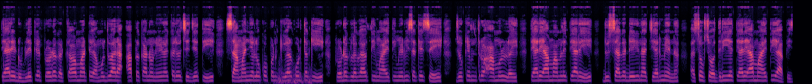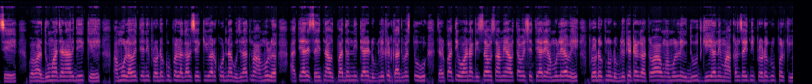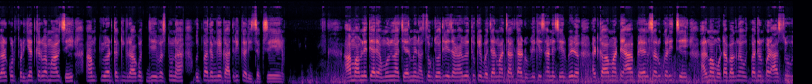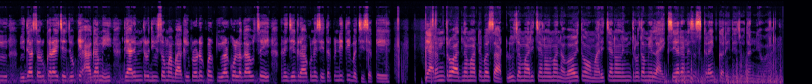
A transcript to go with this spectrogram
ત્યારે ડુપ્લિકેટ પ્રોડક્ટ અટકાવવા માટે અમૂલ દ્વારા આ પ્રકારનો નિર્ણય કર્યો છે. જેથી સામાન્ય લોકો પણ ક્યુઆર કોડ થકી પ્રોડક્ટ લગાવતી માહિતી મેળવી શકે છે. જો કે મિત્રો અમૂલ લઈ ત્યારે આ મામલે ત્યારે દૂધસાગર ડેરીના ચેરમેન અશોક ચૌધરીએ ત્યારે આ માહિતી આપી છે. વધુમાં જણાવી દઈએ કે અમૂલ હવે તેની પ્રોડક્ટ ઉપર લગાવશે. ક્યુઆર કોડના ગુજરાતમાં અમૂલ અત્યારે સહિતના ઉત્પાદનની ત્યારે ડુપ્લિકેટ ખાદ્યવસ્તુ ઝડપાતી હોવાના કિસ્સાઓ સામે આવતા હોય છે. ત્યારે અમૂલે હવે પ્રોડક્ટનું ડુપ્લિકેટ હટવા અમૂલની દૂધ, ઘી અને માખણ સહિતની પ્રોડક્ટ ઉપર ક્યુઆર કોડ ફરજિયાત કરવામાં આવશે. આમ ક્યુઆર થકી ગ્રાહકો જે વસ્તુના ઉત્પાદન અંગે ખાતરી કરી શકશે. આ મામલે ત્યારે અમૂલના ચેરમેન અશોક ચૌધરીએ જણાવ્યું હતું કે બજારમાં ચાલતા ડુપ્લિકેશન અને શેરભેળ અટકાવવા માટે આ પહેલ શરૂ કરી છે. હાલમાં મોટાભાગના ઉત્પાદન પર આસુ વિધા શરૂ કરાઈ છે. જો કે આગામી ત્યારે મિત્રો દિવસોમાં બાકી પ્રોડક્ટ પર ક્યુઆર કોડ લગાવશે અને જે ગ્રાહકોને છેતરપિંડીથી બચી શકે. ત્યારે મિત્રો આજના માટે બસ આટલું જ અમારી ચેનલમાં નવા હોય તો અમારી ચેનલને મિત્રો તમે લાઇક શેર અને સબસ્ક્રાઈબ કરી દેજો. ધન્યવાદ.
